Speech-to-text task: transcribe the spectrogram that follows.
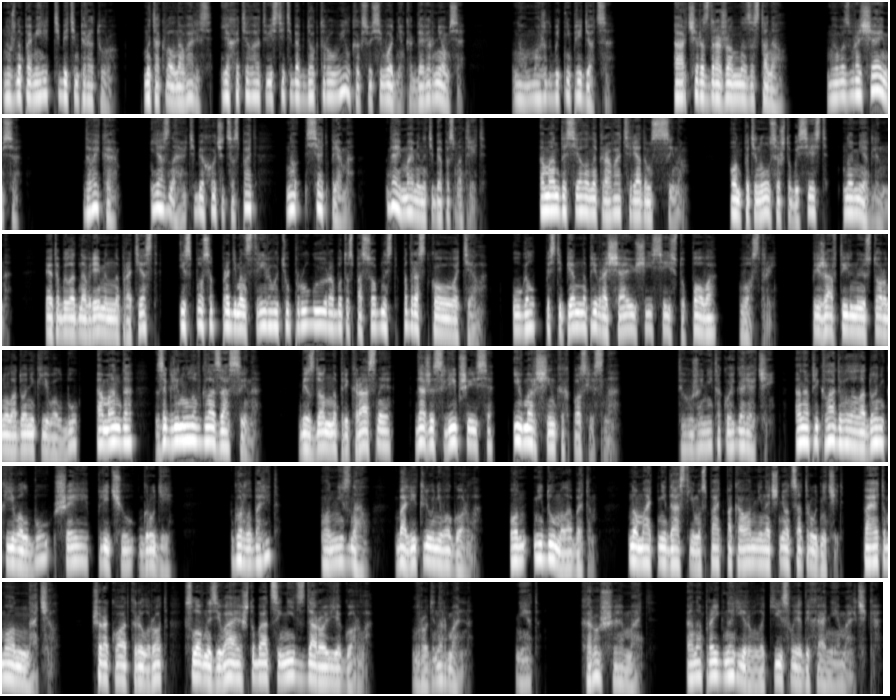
«Нужно померить тебе температуру. Мы так волновались. Я хотела отвезти тебя к доктору Уилкоксу сегодня, когда вернемся. Но, может быть, не придется». Арчи раздраженно застонал. «Мы возвращаемся?» «Давай-ка, я знаю, тебе хочется спать, но сядь прямо. Дай маме на тебя посмотреть». Аманда села на кровать рядом с сыном. Он потянулся, чтобы сесть, но медленно. Это был одновременно протест и способ продемонстрировать упругую работоспособность подросткового тела. угол, постепенно превращающийся из тупого в острый. Прижав тыльную сторону ладони к его лбу, Аманда заглянула в глаза сына. Бездонно прекрасные, даже слипшиеся и в морщинках после сна. «Ты уже не такой горячий». Она прикладывала ладонь к его лбу, шее, плечу, груди. «Горло болит?» Он не знал, болит ли у него горло. Он не думал об этом, но мать не даст ему спать, пока он не начнет сотрудничать, поэтому он начал. Широко открыл рот, словно зевая, чтобы оценить здоровье горла. Вроде нормально. Нет, хорошая мать. Она проигнорировала кислое дыхание мальчика.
